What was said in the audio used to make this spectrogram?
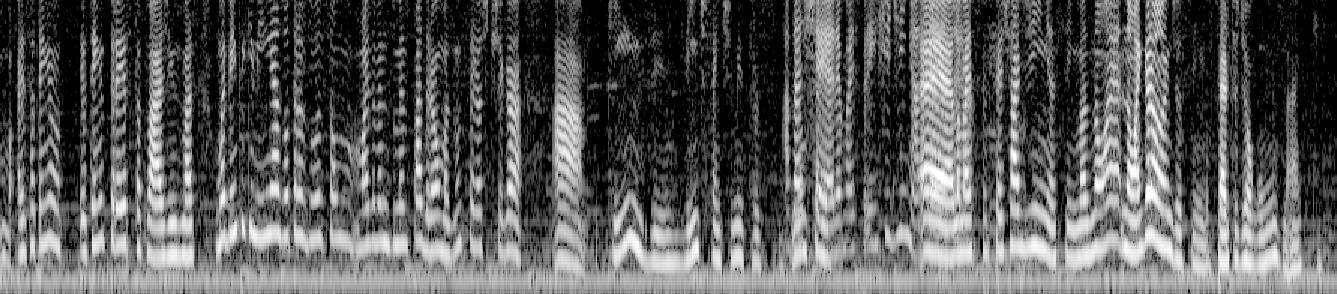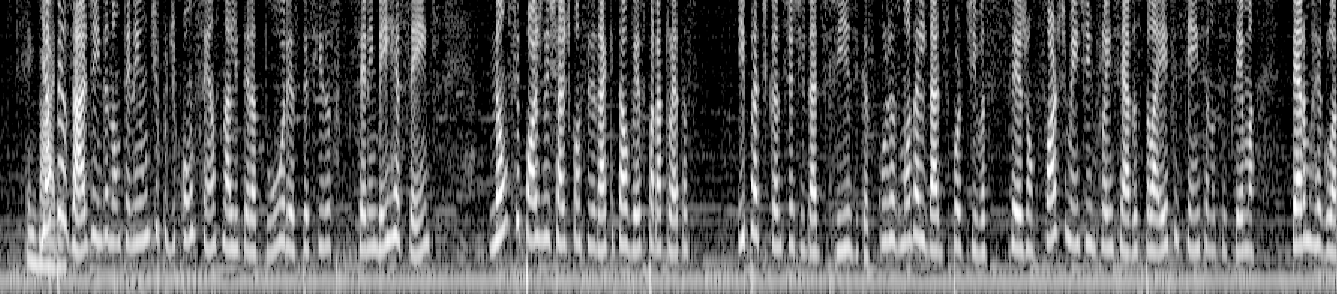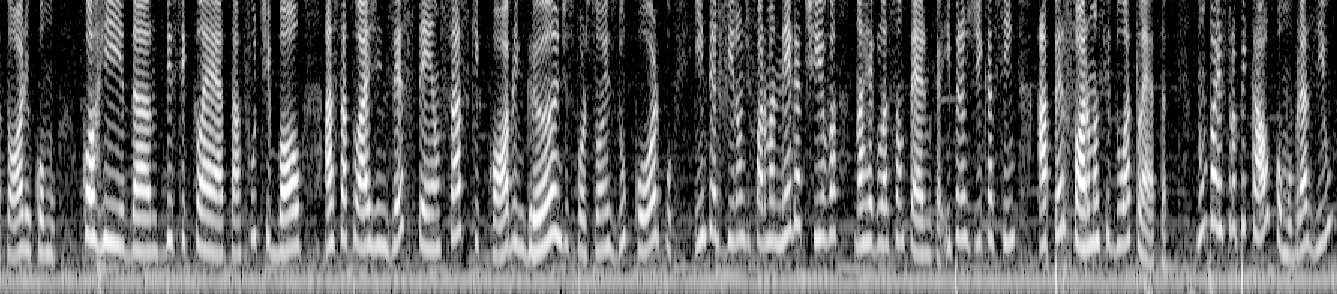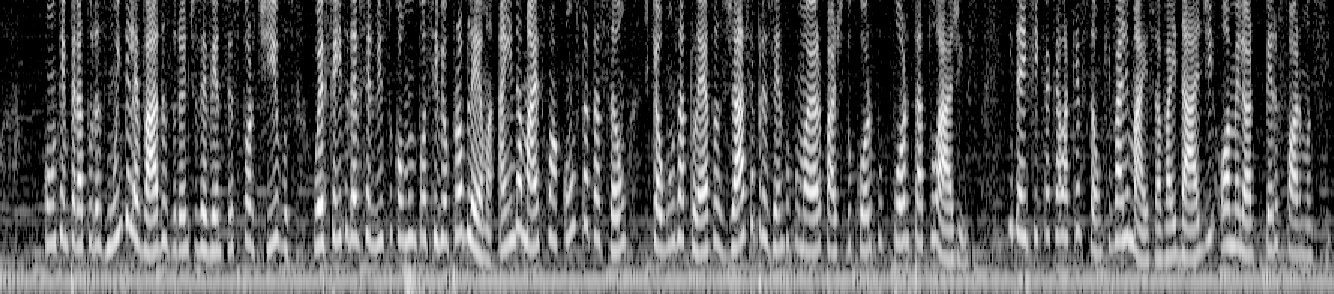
um- eu só tenho. Eu tenho três tatuagens, mas uma é bem pequenininha e as outras duas são mais ou menos o mesmo padrão, mas não sei, acho que chega a 15, 20 centímetros. A da. Cher é mais preenchidinha. até, É, ela né? é mais fechadinha, assim, mas não é, não é grande, assim, perto de alguns, né? E apesar de ainda não ter nenhum tipo de consenso na literatura e as pesquisas serem bem recentes, não se pode deixar de considerar que talvez para atletas e praticantes de atividades físicas cujas modalidades esportivas sejam fortemente influenciadas pela eficiência no sistema termorregulatório, como corrida, bicicleta, futebol, as tatuagens extensas que cobrem grandes porções do corpo interfiram de forma negativa na regulação térmica e prejudica assim a performance do atleta. Num país tropical como o Brasil, com temperaturas muito elevadas durante os eventos esportivos, o efeito deve ser visto como um possível problema, ainda mais com a constatação de que alguns atletas já se apresentam com maior parte do corpo por tatuagens. E daí fica aquela questão, que vale mais, a vaidade ou a melhor performance?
